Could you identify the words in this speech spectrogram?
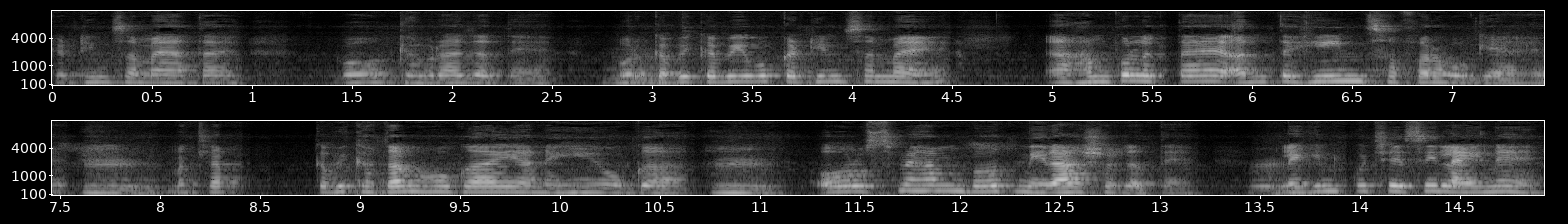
कठिन समय आता है बहुत घबरा जाते हैं। और हम्म। कभी कभी वो कठिन समय हमको लगता है अंतहीन सफ़र हो गया है। मतलब कभी ख़त्म होगा या नहीं होगा और उसमें हम बहुत निराश हो जाते हैं। लेकिन कुछ ऐसी लाइनें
